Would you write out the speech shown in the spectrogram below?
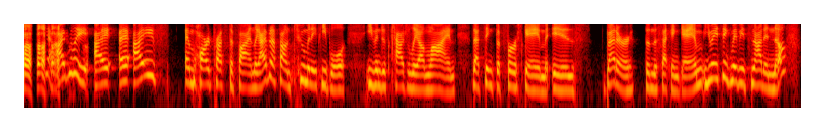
I really, I, I, I've am hard pressed to find. Like I've not found too many people, even just casually online, that think the first game is better than the second game. You may think maybe it's not enough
